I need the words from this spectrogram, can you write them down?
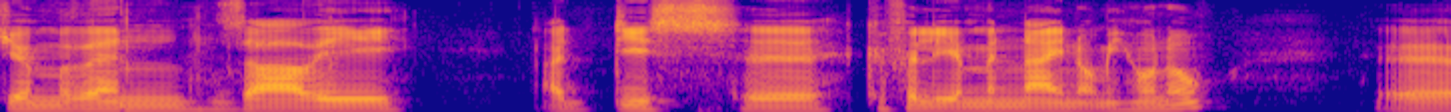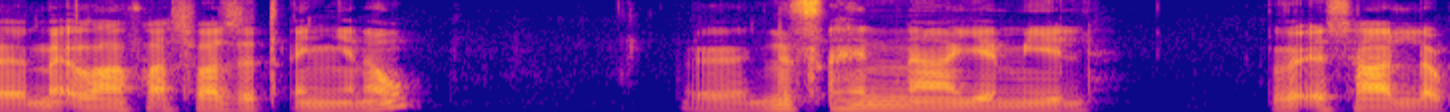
ጀምረን ዛሬ አዲስ ክፍል የምናይ ነው የሚሆነው። ምዕራፍ 19 ነው። ንጽህና የሚል ርዕስ አለው።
